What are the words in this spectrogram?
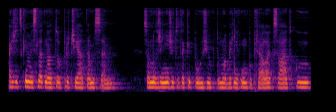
a vždycky myslet na to, proč já tam jsem. Samozřejmě, že to taky použiju k tomu, abych někomu popřála k svátku,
